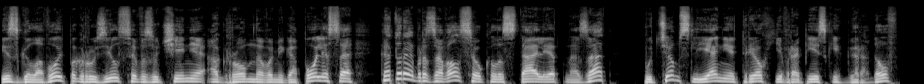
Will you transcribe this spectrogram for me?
и с головой погрузился в изучение огромного мегаполиса, который образовался около ста лет назад путем слияния трех европейских городов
